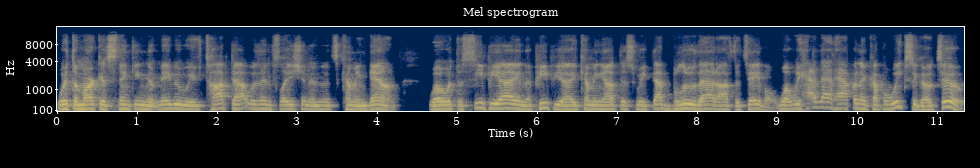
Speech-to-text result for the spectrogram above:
with the markets thinking that maybe we've topped out with inflation and it's coming down. Well, with the CPI and the PPI coming out this week, that blew that off the table. Well, we had that happen a couple weeks ago too.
